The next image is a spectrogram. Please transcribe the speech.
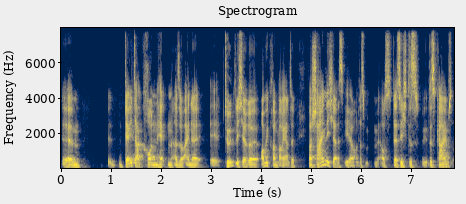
ähm, Delta-Cron hätten, also eine äh, tödlichere Omikron-Variante. Wahrscheinlicher ist eher, und das aus der Sicht des, des Keims,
